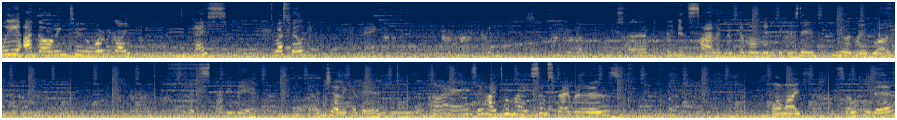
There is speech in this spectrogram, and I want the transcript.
We are going to, where are we going? Guys? To Westfield. Bit silent at the moment because they're new on my vlog. So that's Patty there. Angelica there. Hi! Say hi to my subscribers. Mga mate. Sophie there.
